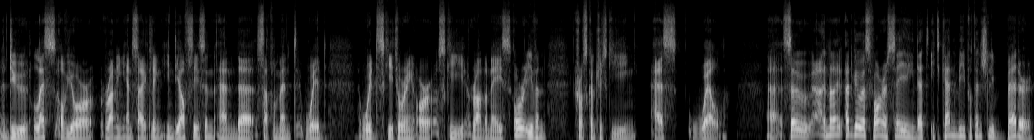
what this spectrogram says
uh, do less of your running and cycling in the off season and uh, supplement with with ski touring or ski randonnées or even cross country skiing as well. Uh, so, and I'd go as far as saying that it can be potentially better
